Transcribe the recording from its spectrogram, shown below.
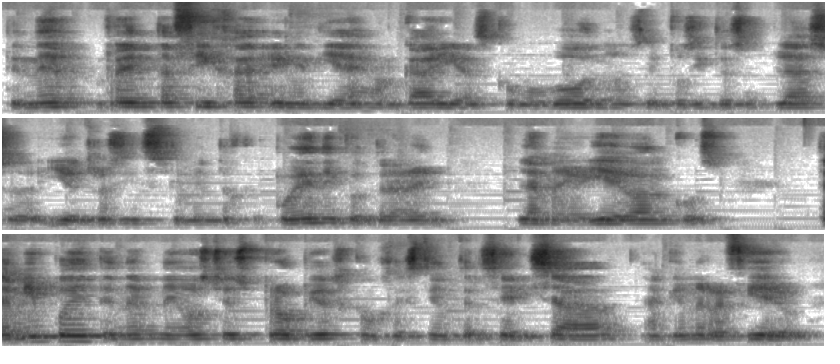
tener renta fija en entidades bancarias como bonos, depósitos a plazo y otros instrumentos que pueden encontrar en la mayoría de bancos. También pueden tener negocios propios con gestión terciarizada. ¿A qué me refiero?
